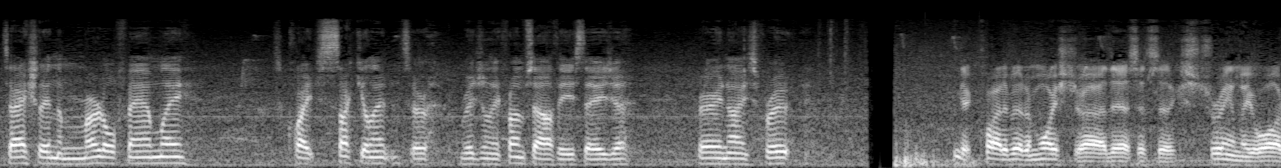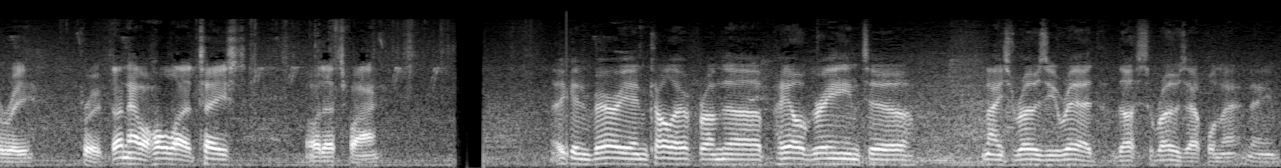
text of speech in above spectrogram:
It's actually in the myrtle family. Quite succulent. It's originally from Southeast Asia. Very nice fruit. You get quite a bit of moisture out of this. It's an extremely watery fruit. Doesn't have a whole lot of taste. Oh, that's fine. They can vary in color from the pale green to nice rosy red, thus rose apple na- name.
